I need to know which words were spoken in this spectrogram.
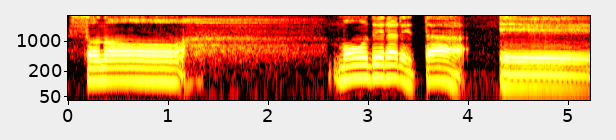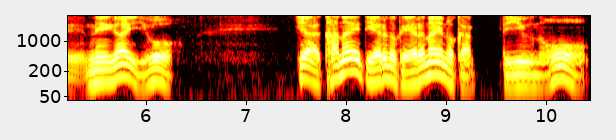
そのもう出られた、えー、願いをじゃあ叶えてやるのかやらないのかっていうのを、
